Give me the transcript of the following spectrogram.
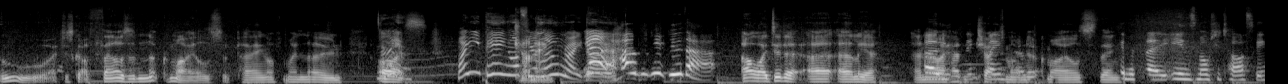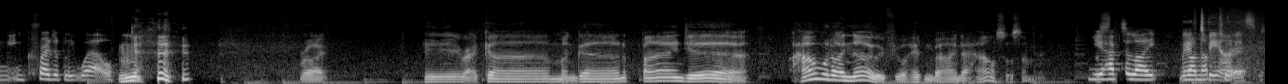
Ooh, I just got a thousand Nook miles of paying off my loan. All right. Nice. Why are you paying off your loan right Yeah, now? Yeah, how did you do that? Oh, I did it uh, earlier, and Oh, I hadn't checked my. Nook miles thing. I'm gonna say Ian's multitasking incredibly well. right. Here I come. I'm gonna find you. How would I know if you're hidden behind a house or something? You have to like We have run to up be to honest. it.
